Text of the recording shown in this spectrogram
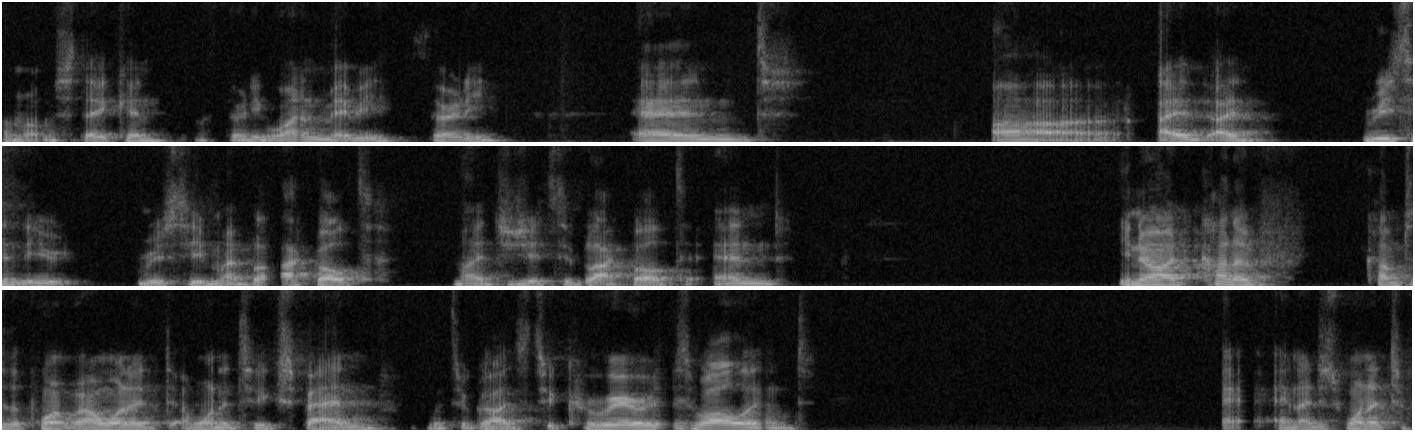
I'm not mistaken, 31, maybe 30. And uh, I, I recently received my black belt, my jiu-jitsu black belt. And, you know, I'd kind of come to the point where I wanted, I wanted to expand with regards to career as well. And, and I just wanted to,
